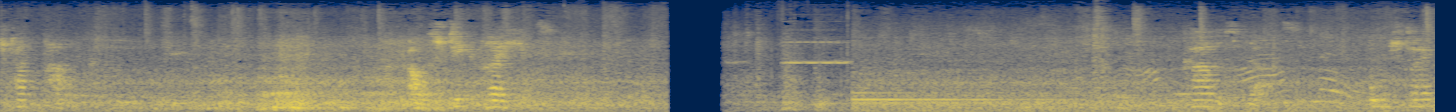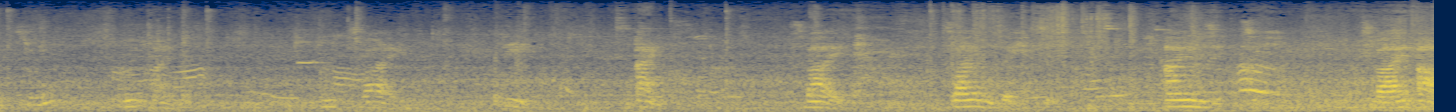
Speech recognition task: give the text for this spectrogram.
Stadtpark. Ausstieg rechts. Karlsplatz. Umsteigen zu U1. U2. D. 1. 2. 62. 71. 2a.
